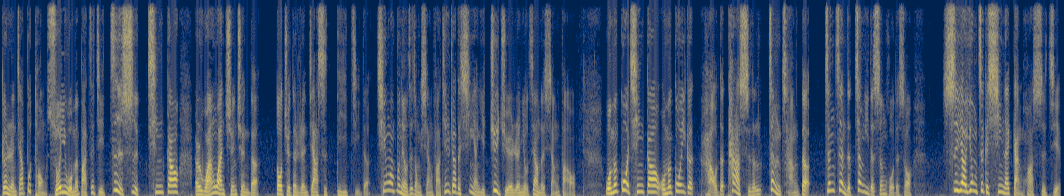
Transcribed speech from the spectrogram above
跟人家不同，所以我们把自己自视清高，而完完全全的都觉得人家是低级的。千万不能有这种想法。天主教的信仰也拒绝人有这样的想法哦。我们过清高，我们过一个好的、踏实的、正常的、真正的正义的生活的时候，是要用这个心来感化世界。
